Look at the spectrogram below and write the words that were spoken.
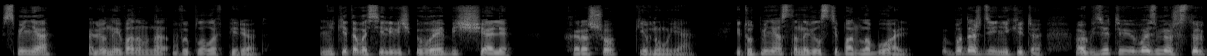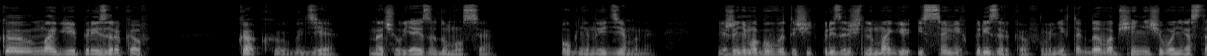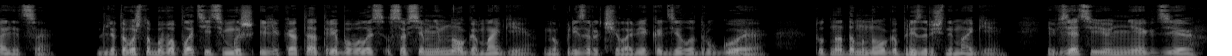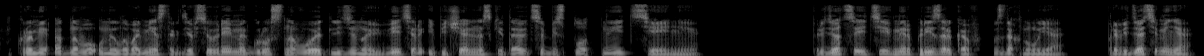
«С меня». Алена Ивановна выплыла вперед. «Никита Васильевич, вы обещали». «Хорошо», — кивнул я. И тут меня остановил Степан Лабуаль. «Подожди, Никита, а где ты возьмешь столько магии призраков?» «Как где?» — начал я и задумался. «Огненные демоны. Я же не могу вытащить призрачную магию из самих призраков, в них тогда вообще ничего не останется. Для того, чтобы воплотить мышь или кота, требовалось совсем немного магии, но призрак человека — дело другое. Тут надо много призрачной магии. И взять ее негде, кроме одного унылого места, где все время грустно воет ледяной ветер и печально скитаются бесплотные тени. «Придется идти в мир призраков», — вздохнул я. «Проведете меня?»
